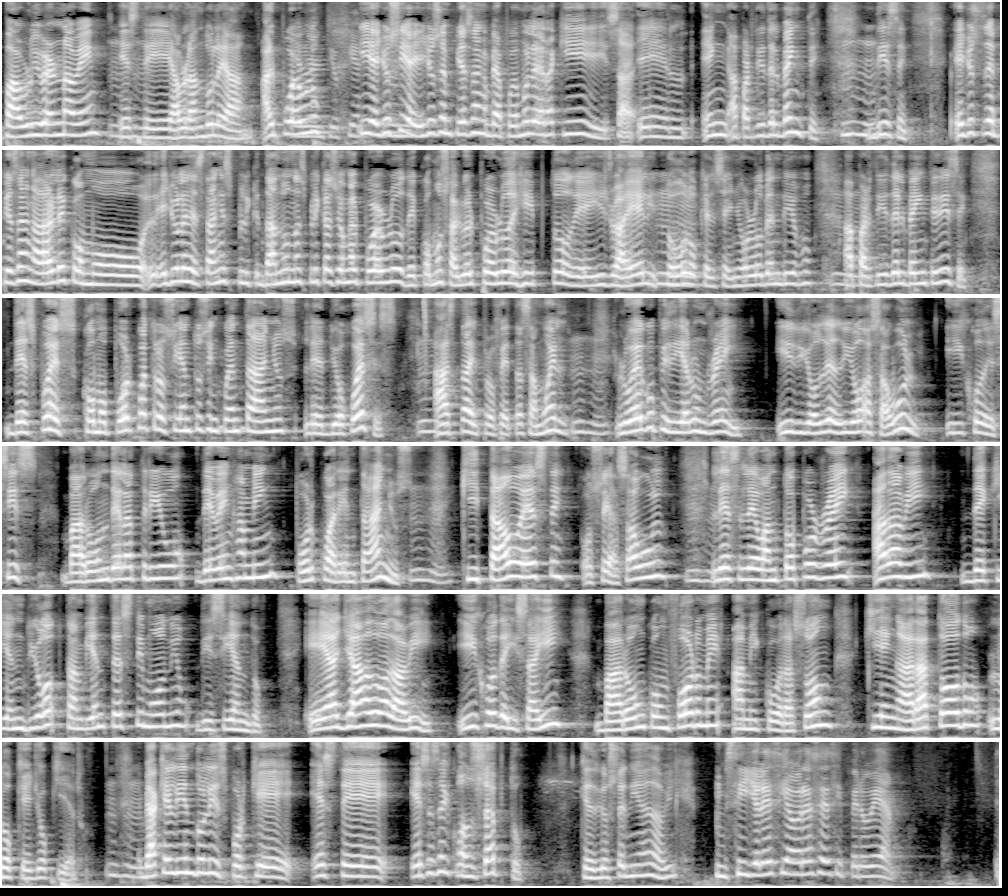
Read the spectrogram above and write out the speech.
Pablo y Bernabé, este, hablándole al pueblo, y ellos sí, ellos empiezan, podemos leer aquí en, a partir del 20, dice, ellos empiezan a darle como, ellos les están dando una explicación al pueblo de cómo salió el pueblo de Egipto, de Israel y todo lo que el Señor los bendijo, a partir del 20 dice, después, como por 450 años les dio jueces, hasta el profeta Samuel, luego pidieron rey, y Dios le dio a Saúl, hijo de Cis, varón de la tribu de Benjamín, por 40 años. Quitado este, o sea, Saúl, les levantó por rey a David, de quien dio también testimonio, diciendo, he hallado a David, hijo de Isaí, varón conforme a mi corazón, quien hará todo lo que yo quiero. Vea qué lindo, Liz, porque este, ese es el concepto que Dios tenía de David. Sí, yo le decía ahora Ceci, pero vean,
